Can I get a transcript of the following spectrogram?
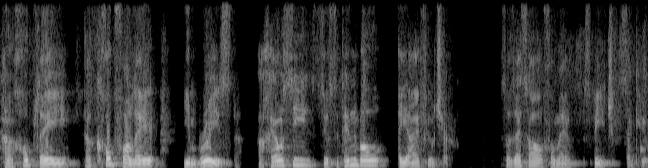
can hopefully, hopefully embrace a healthy, sustainable AI future. So that's all for my speech. Thank you.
